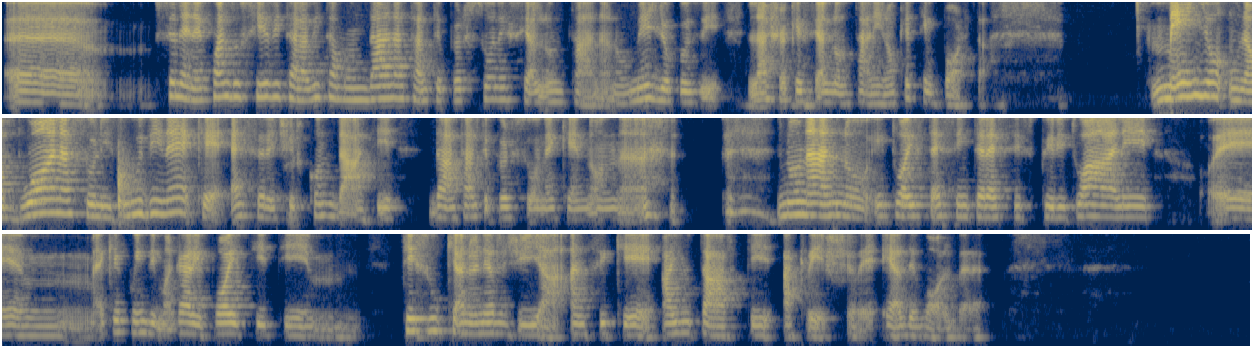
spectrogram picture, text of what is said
Eh, Selene, quando si evita la vita mondana tante persone si allontanano, meglio così, lascia che si allontanino, che ti importa? Meglio una buona solitudine che essere circondati da tante persone che non, non hanno i tuoi stessi interessi spirituali e, ehm, e che quindi magari poi ti, ti ti succhiano energia anziché aiutarti a crescere e ad evolvere.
